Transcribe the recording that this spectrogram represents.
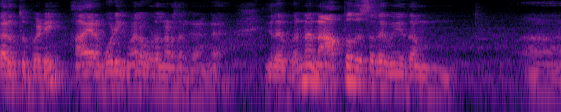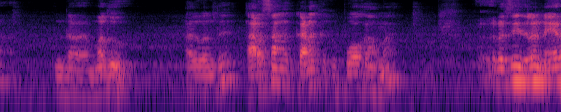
கருத்துப்படி ஆயிரம் கோடிக்கு மேலே ஊழல் நடந்திருக்காங்க. இதில் என்ன நாற்பது சதவீதம் இந்த மது அது வந்து அரசாங்க கணக்குக்கு போகாமல் ரசீதில் நேர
